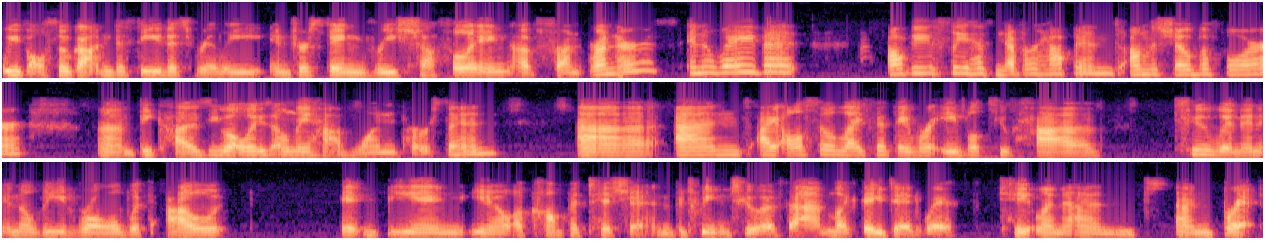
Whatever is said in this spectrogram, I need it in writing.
we've also gotten to see this really interesting reshuffling of front runners in a way that obviously has never happened on the show before um, because you always only have one person. Uh, and I also like that they were able to have two women in the lead role without it being, you know, a competition between two of them, like they did with Kaitlyn and and Britt,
